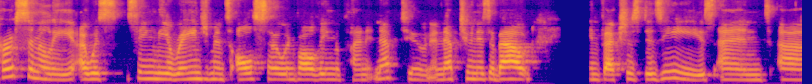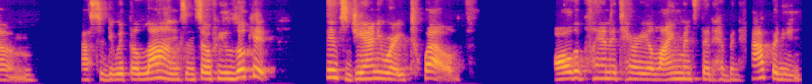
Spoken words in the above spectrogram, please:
personally, I was seeing the arrangements also involving the planet Neptune, and Neptune is about infectious disease and um, has to do with the lungs. And so, if you look at since January 12th, all the planetary alignments that have been happening,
